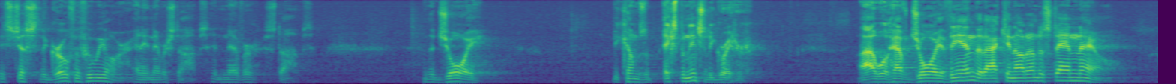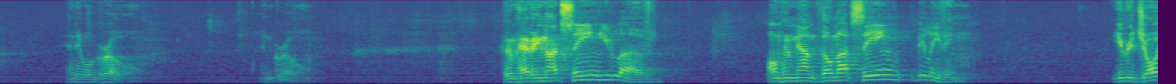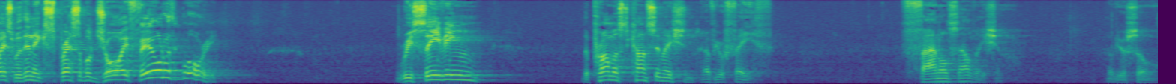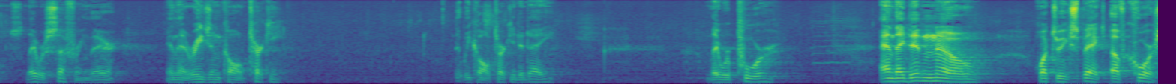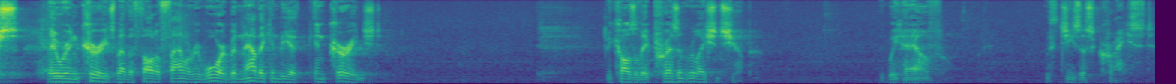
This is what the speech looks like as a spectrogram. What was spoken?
It's just the growth of who we are, and it never stops. It never stops. The joy becomes exponentially greater. I will have joy then that I cannot understand now, and it will grow and grow. Whom having not seen, you loved, on whom now, though not seeing, believing. You rejoice with inexpressible joy, filled with glory, receiving the promised consummation of your faith, final salvation of your souls. They were suffering there in that region called Turkey, that we call Turkey today. They were poor, and they didn't know what to expect. Of course, they were encouraged by the thought of final reward, but now they can be uh, encouraged because of a present relationship that we have with Jesus Christ,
